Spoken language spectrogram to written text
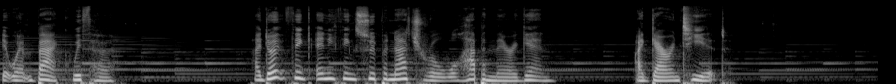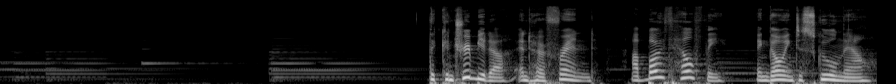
it went back with her. I don't think anything supernatural will happen there again. I guarantee it. The contributor and her friend are both healthy and going to school now.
